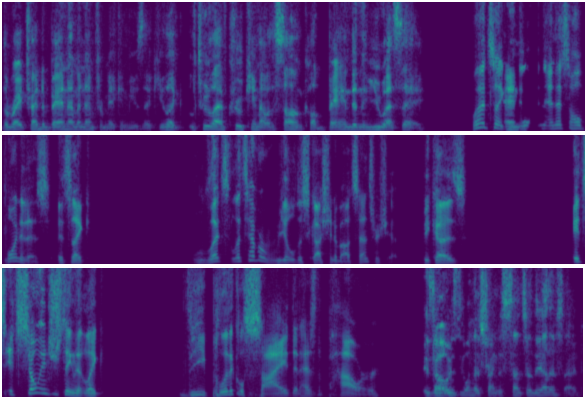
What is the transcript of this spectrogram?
The right tried to ban Eminem for making music. He like Two Live Crew came out with a song called Banned in the USA. Well, that's like, And- and, that's the whole point of this. It's like, let's let's have a real discussion about censorship because it's it's so interesting that like the political side that has the power Is Go- always the one that's trying to censor the other side.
